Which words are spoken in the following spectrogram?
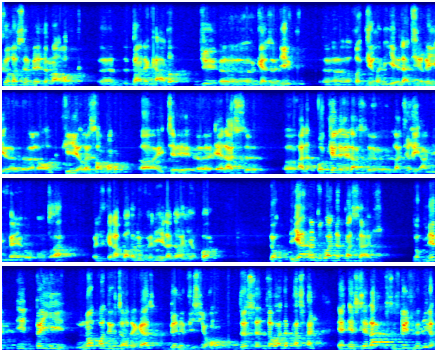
que recevait le Maroc dans le cadre du gazoduc qui reliait l'Algérie euh, alors qui récemment a été, euh, hélas, auquel hélas l'Algérie a mis fin au contrat, parce qu'elle n'a pas renouvelé la dernière fois. Donc il y a un droit de passage. Donc les pays non producteurs de gaz bénéficieront de ce droit de passage. Et, c'est là, c'est ce que je veux dire,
